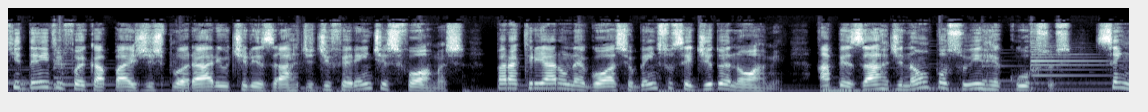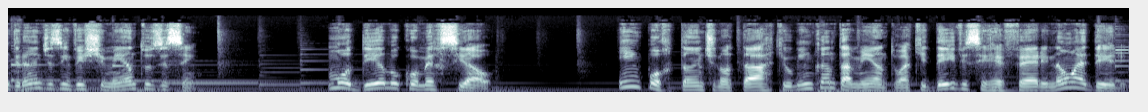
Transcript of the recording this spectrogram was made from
que Dave foi capaz de explorar e utilizar de diferentes formas para criar um negócio bem-sucedido enorme, apesar de não possuir recursos, sem grandes investimentos e sem modelo comercial. É importante notar que o encantamento a que Dave se refere não é dele,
